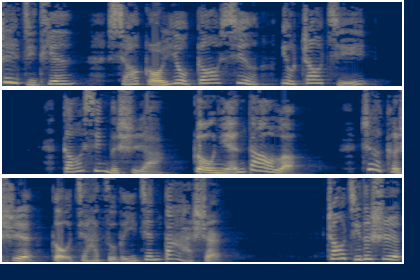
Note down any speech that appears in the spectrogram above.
这几天，小狗又高兴又着急。高兴的是啊，狗年到了，这可是狗家族的一件大事儿。着急的是，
